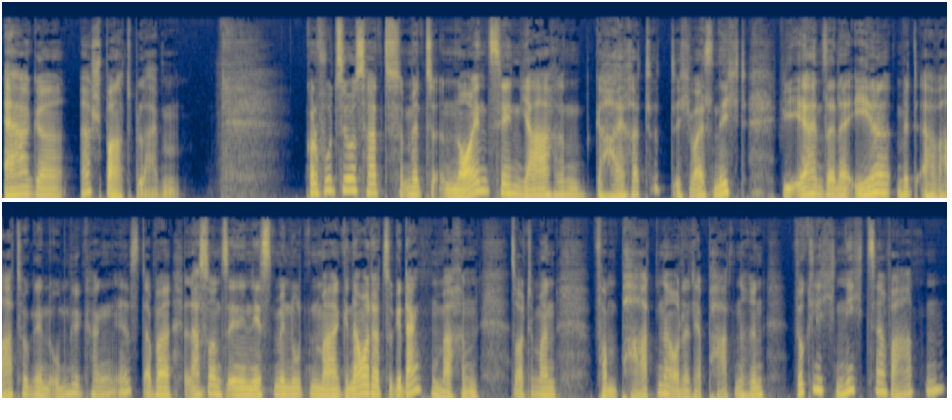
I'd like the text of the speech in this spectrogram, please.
Ärger erspart bleiben. Konfuzius hat mit 19 Jahren geheiratet. Ich weiß nicht, wie er in seiner Ehe mit Erwartungen umgegangen ist, aber lass uns in den nächsten Minuten mal genauer dazu Gedanken machen. Sollte man vom Partner oder der Partnerin wirklich nichts erwarten?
